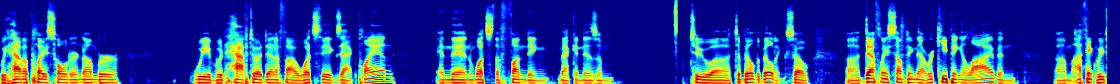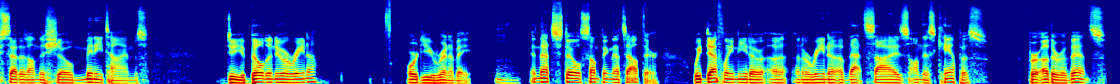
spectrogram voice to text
We have a placeholder number. We would have to identify what's the exact plan, and then what's the funding mechanism to uh, to build the building. So uh, definitely something that we're keeping alive and um, I think we've said it on this show many times. Do you build a new arena or do you renovate? Mm-hmm. And that's still something that's out there. We definitely need a, a, an arena of that size on this campus for other events.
